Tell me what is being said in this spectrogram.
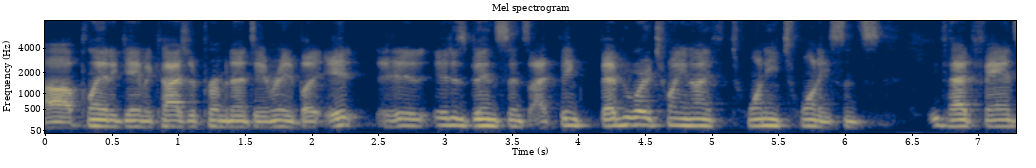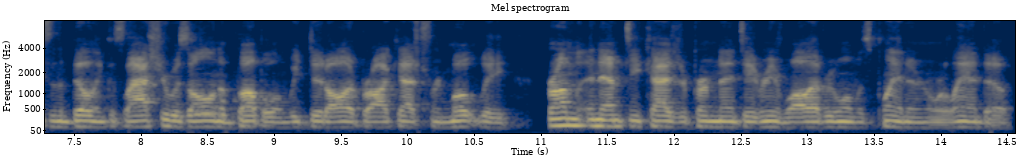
uh, playing a game at Kaiser Permanente Arena. But it, it it has been since I think February 29th, 2020, since we've had fans in the building because last year was all in a bubble and we did all our broadcasts remotely from an empty Kaiser Permanente Arena while everyone was playing in Orlando.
